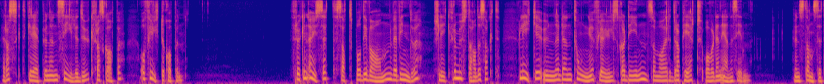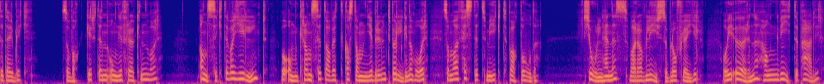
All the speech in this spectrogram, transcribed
Raskt grep hun en sileduk fra skapet og fylte koppen. Frøken Øyseth satt på divanen ved vinduet, slik fru Mustad hadde sagt, like under den tunge fløyelsgardinen som var drapert over den ene siden. Hun stanset et øyeblikk. Så vakker den unge frøkenen var. Ansiktet var gyllent og omkranset av et kastanjebrunt, bølgende hår som var festet mykt bakpå hodet. Kjolen hennes var av lyseblå fløyel, og i ørene hang hvite perler.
